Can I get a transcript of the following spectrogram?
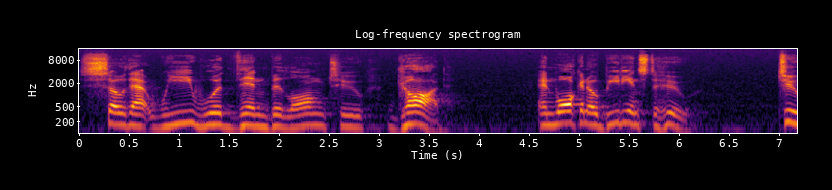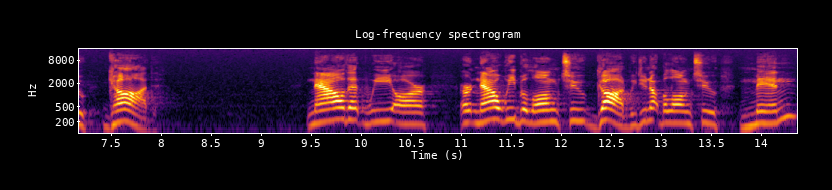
So that we would then belong to God and walk in obedience to who? To God. Now that we are, or now we belong to God. We do not belong to men.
